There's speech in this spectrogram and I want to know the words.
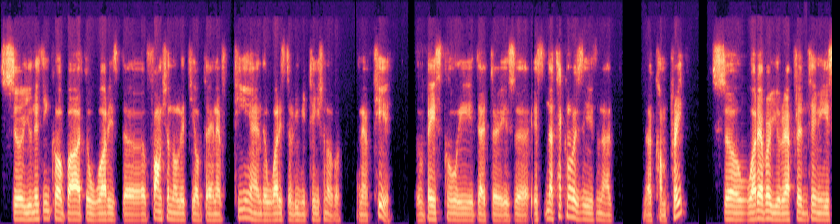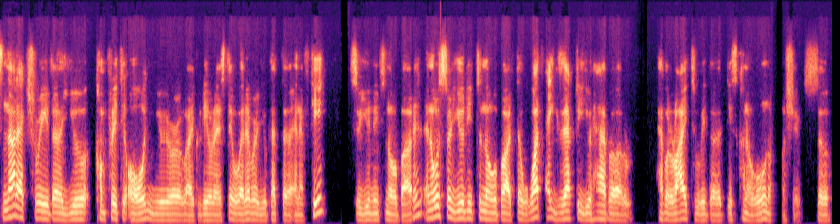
So you need to think about what is the functionality of the NFT and what is the limitation of NFT. So basically that is a, it's not technology is not, not complete. So whatever you're representing is not actually the you completely own your like real estate, whatever you get the NFT. So you need to know about it. And also you need to know about the, what exactly you have a have a right with this kind of ownership. So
